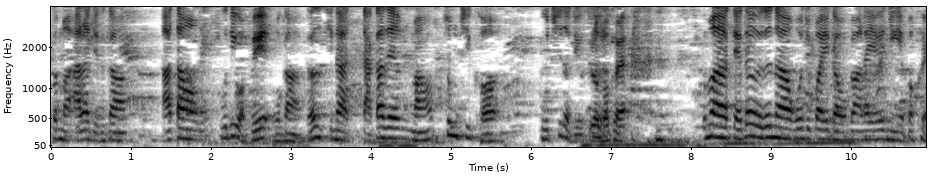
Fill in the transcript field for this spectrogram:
葛么阿拉就是讲也当付点学费，我讲搿事体呢，大家侪往中间靠，过去了就算了。六百块，那么谈到后头呢，我就帮伊讲，我讲阿拉一个人一百块。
